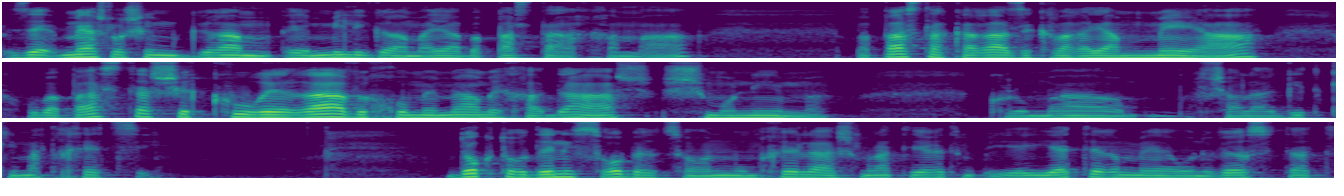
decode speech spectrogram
זה 130 גרם, אה, מיליגרם היה בפסטה החמה. בפסטה הקרה זה כבר היה 100, ובפסטה שקוררה וחוממה מחדש, 80. כלומר, אפשר להגיד כמעט חצי. דוקטור דניס רוברטסון, מומחה להשמנת יתר מאוניברסיטת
